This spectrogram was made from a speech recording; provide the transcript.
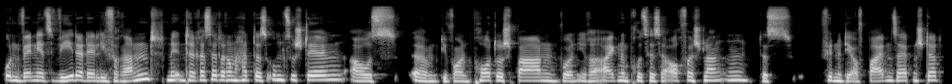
Und wenn jetzt weder der Lieferant ein Interesse daran hat, das umzustellen, aus, ähm, die wollen Porto sparen, wollen ihre eigenen Prozesse auch verschlanken, das findet ja auf beiden Seiten statt.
